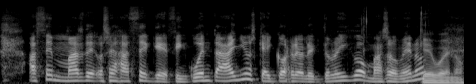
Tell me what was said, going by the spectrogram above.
hace más de, o sea, hace que 50 años que hay correo electrónico, más o menos. Qué bueno.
